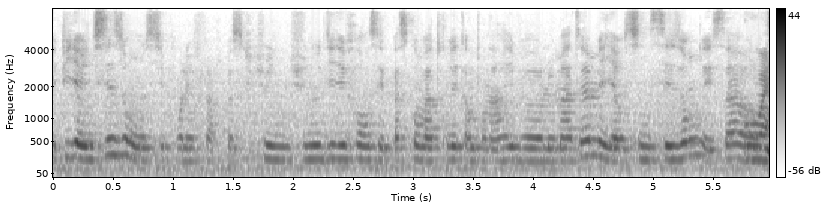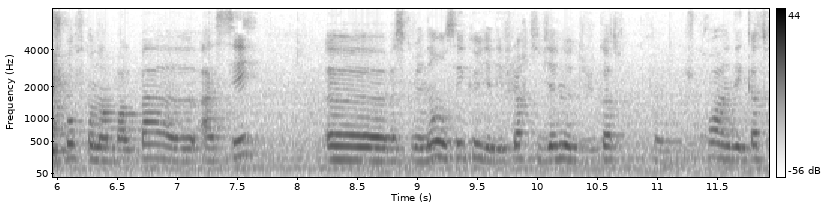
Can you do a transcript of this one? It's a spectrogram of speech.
Et puis il y a une saison aussi pour les fleurs, parce que tu, tu nous dis des fois on sait pas ce qu'on va trouver quand on arrive euh, le matin, mais il y a aussi une saison, et ça euh, je trouve qu'on n'en parle pas euh, assez. parce que maintenant on sait qu'il y a des fleurs qui viennent du 4, je crois, un des quatre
